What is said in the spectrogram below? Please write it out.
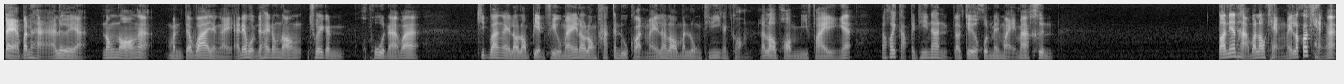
แต่ปัญหาเลยอะ น้องๆอะ มันจะว่ายังไง อันนี้ผมจะให้น้องๆช่วยกันพูดนะว่า คิดว่าไงเราลองเปลี่ยนฟิลไหมเราลองพักกันดูก่อนไหมแล้วเรามาลงที่นี่กันก่อน แล้วเราพอมีไฟอย่างเงี้ยแล้วค่อยกลับไปที่นั่น เราเจอคนใหม่ ๆ มากขึ้น ตอนนี้ถามว่าเราแข่งไหมเราก็แข่งอะ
